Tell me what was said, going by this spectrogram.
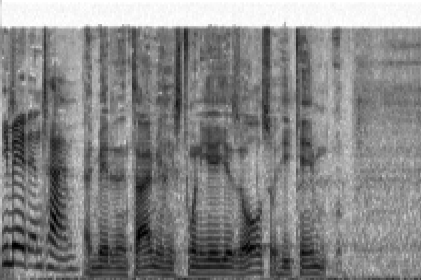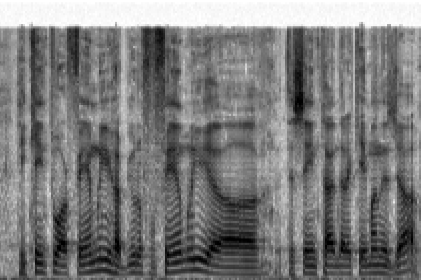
you made it in time. I made it in time, and he's 28 years old, so he came. He came to our family, our beautiful family, uh, at the same time that I came on this job.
